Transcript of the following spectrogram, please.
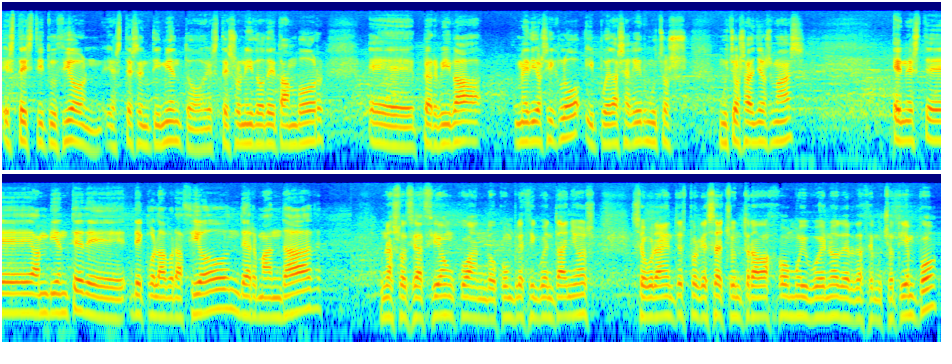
esta institución, este sentimiento, este sonido de tambor eh, perviva medio siglo y pueda seguir muchos, muchos años más en este ambiente de, colaboración, de hermandad. Una asociación cuando cumple 50 años seguramente es porque se ha hecho un trabajo muy bueno desde hace mucho tiempo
